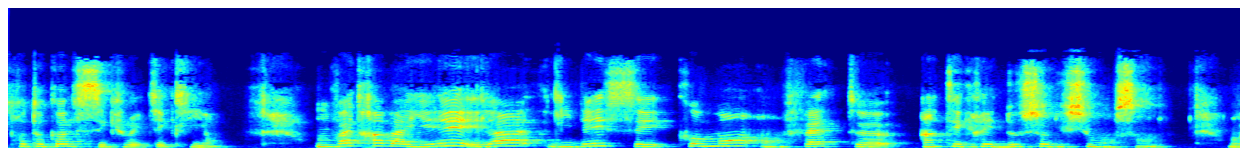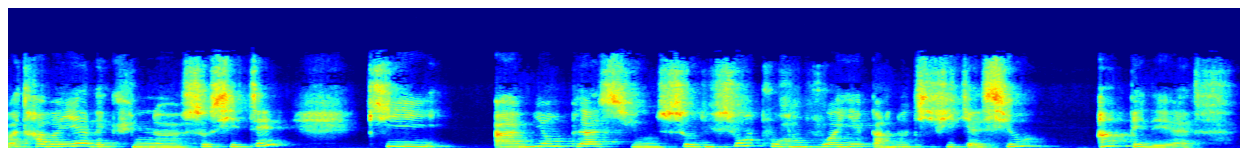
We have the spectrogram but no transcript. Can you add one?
protocole sécurité client on va travailler et là, l'idée, c'est comment en fait euh, intégrer deux solutions ensemble. On va travailler avec une société qui a mis en place une solution pour envoyer par notification un PDF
